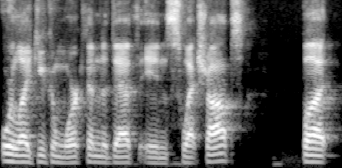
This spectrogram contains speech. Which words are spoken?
or like you can work them to death in sweatshops. But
